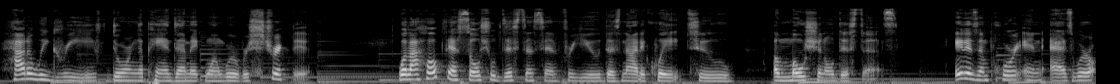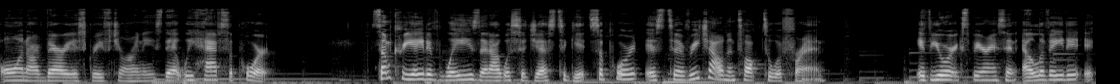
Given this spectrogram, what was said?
How do we grieve during a pandemic when we're restricted? Well, I hope that social distancing for you does not equate to emotional distance. It is important as we're on our various grief journeys that we have support. Some creative ways that I would suggest to get support is to reach out and talk to a friend. If you're experiencing elevated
